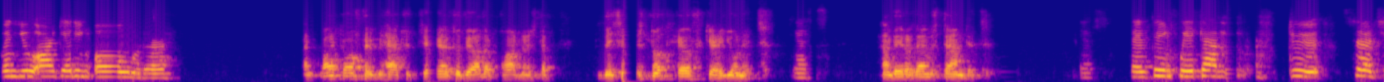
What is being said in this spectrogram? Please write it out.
when you are getting older and quite often we have to tell to the other partners that this is not healthcare unit. Yes. And they don't understand it. Yes. They think we can do search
